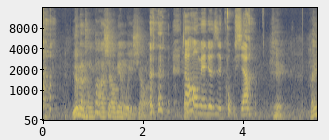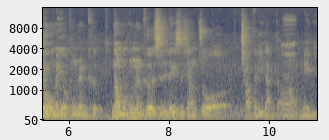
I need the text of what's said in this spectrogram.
原本从大笑变微笑了，到后面就是苦笑。对，还有我们有烹饪课，那我们烹饪课是类似像做巧克力蛋糕，嗯，maybe，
